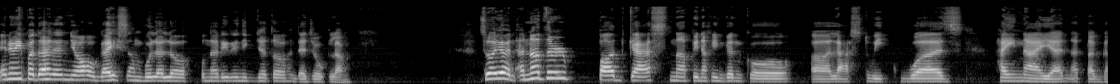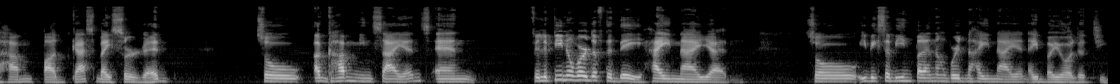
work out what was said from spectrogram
Anyway, padahalan nyo ako guys, ang bulalo. Kung naririnig nyo to, hindi, joke lang. So, ayun, another podcast na pinakinggan ko uh, last week was Haynayan at Agham podcast by Sir Red. So, Agham means science and Filipino word of the day, Haynayan. So, ibig sabihin pala ng word na Haynayan ay biology.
